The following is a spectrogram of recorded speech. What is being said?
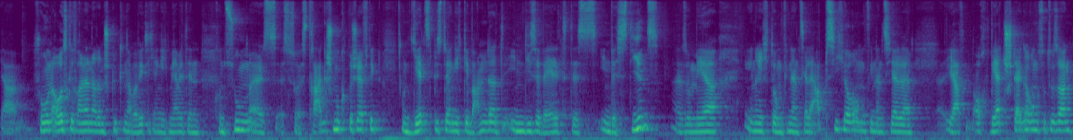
ja, schon ausgefalleneren Stücken, aber wirklich eigentlich mehr mit dem Konsum als, als, so als Trageschmuck beschäftigt. Und jetzt bist du eigentlich gewandert in diese Welt des Investierens, also mehr in Richtung finanzielle Absicherung, finanzielle ja, auch Wertsteigerung sozusagen.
